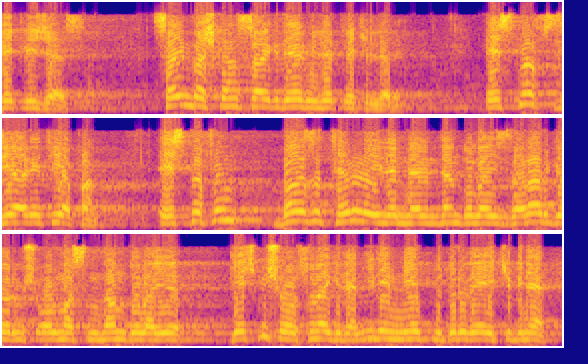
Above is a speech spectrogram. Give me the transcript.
bekleyeceğiz. Sayın Başkan, saygıdeğer milletvekilleri, esnaf ziyareti yapan, esnafın bazı terör eylemlerinden dolayı zarar görmüş olmasından dolayı geçmiş olsuna giden İl Emniyet Müdürü ve ekibine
